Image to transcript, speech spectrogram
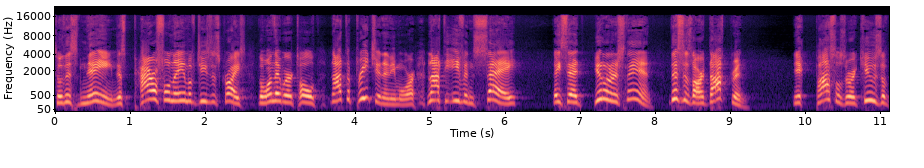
So, this name, this powerful name of Jesus Christ, the one that we're told not to preach in anymore, not to even say, they said, You don't understand. This is our doctrine. The apostles are accused of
